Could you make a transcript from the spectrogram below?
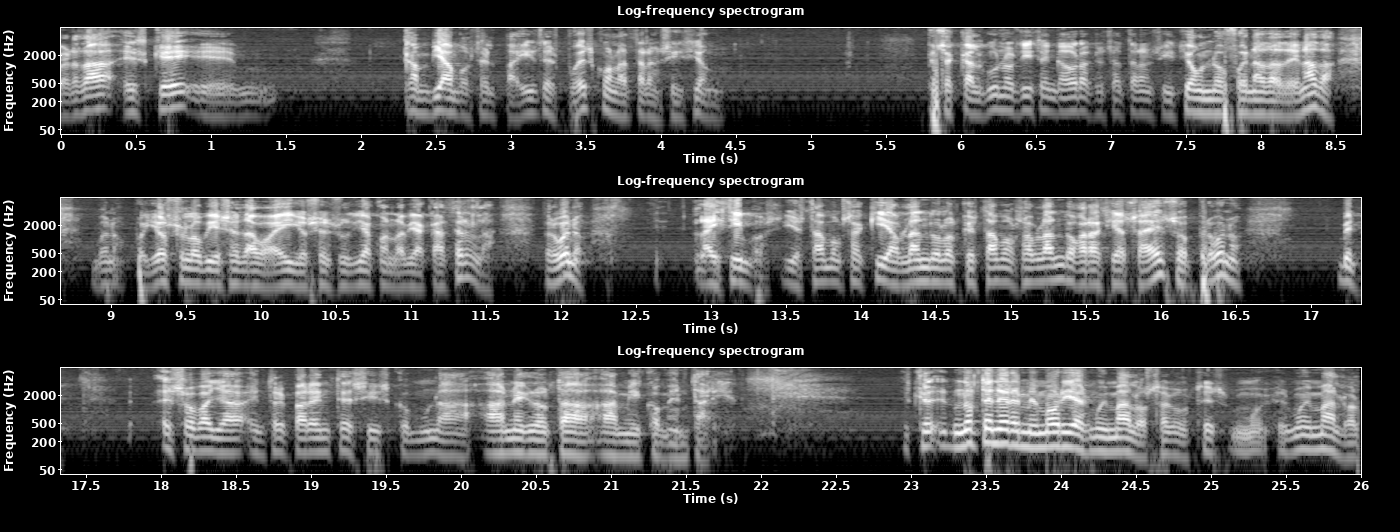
verdad es que eh, cambiamos el país después con la transición. Pese a que algunos dicen ahora que esa transición no fue nada de nada. Bueno, pues yo se lo hubiese dado a ellos en su día cuando había que hacerla. Pero bueno, la hicimos y estamos aquí hablando los que estamos hablando gracias a eso. Pero bueno, eso vaya entre paréntesis como una anécdota a mi comentario. Es que no tener memoria es muy malo, ¿sabe usted? Es muy, malo.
